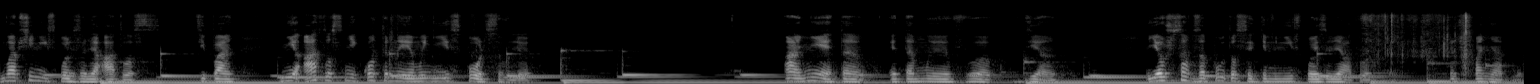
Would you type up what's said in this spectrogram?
вообще не использовали атлас. Типа, ни атлас, ни контурные мы не использовали. А, не, это, это мы в... где? Я уже сам запутался, где мы не использовали атлас. Короче, понятно.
